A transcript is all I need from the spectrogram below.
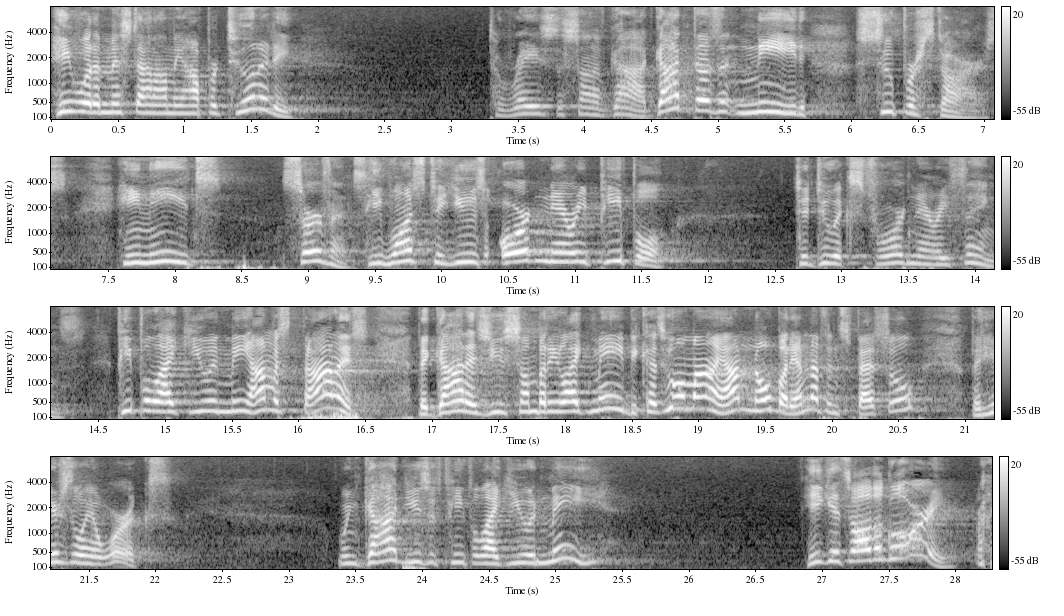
he would have missed out on the opportunity to raise the Son of God. God doesn't need superstars, He needs servants. He wants to use ordinary people to do extraordinary things. People like you and me, I'm astonished that God has used somebody like me because who am I? I'm nobody. I'm nothing special. But here's the way it works when God uses people like you and me, He gets all the glory.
